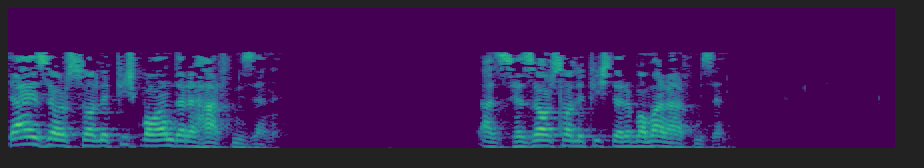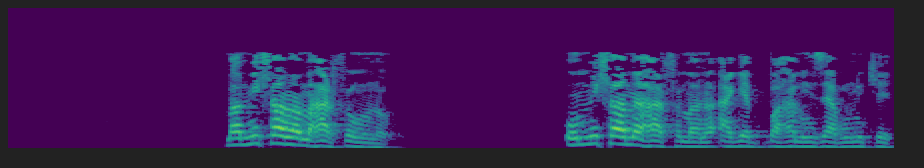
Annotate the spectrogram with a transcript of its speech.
ده هزار سال پیش با من داره حرف می‌زنه. از هزار سال پیش داره با من حرف می‌زنه. من می‌فهمم حرف اونو اون می‌فهمه حرف منو اگه با همین زبونی که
